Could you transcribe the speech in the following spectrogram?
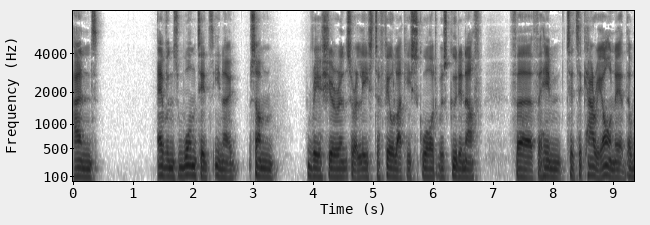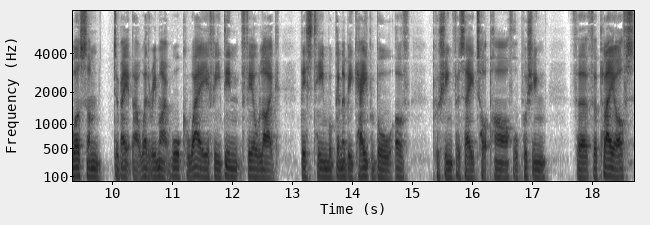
And Evans wanted, you know, some reassurance or at least to feel like his squad was good enough for for him to, to carry on. There was some debate about whether he might walk away if he didn't feel like this team were going to be capable of pushing for say top half or pushing for for playoffs.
